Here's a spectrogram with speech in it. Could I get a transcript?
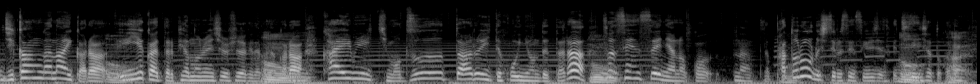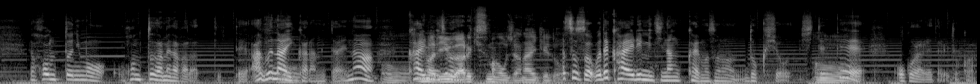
時間がないから、うん。家帰ったらピアノの練習しなきゃダメだから、うん。帰り道もずーっと歩いて本読んでたら、うん。それで先生にあのこうなんていうのパトロールしてる先生いるじゃないですか、自転車とかで、はい。で本当にもう本当ダメだからって言って危ないからみたいな、うん。帰り道歩きスマホじゃないけど。そうそうで帰り道何回もその読書をしてて、怒られたりとか。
